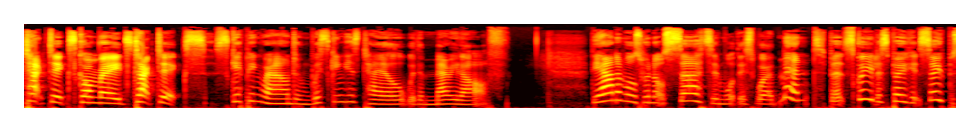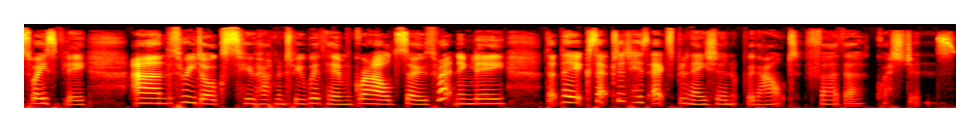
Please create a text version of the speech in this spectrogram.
Tactics, comrades, tactics, skipping round and whisking his tail with a merry laugh. The animals were not certain what this word meant, but Squealer spoke it so persuasively, and the three dogs who happened to be with him growled so threateningly that they accepted his explanation without further questions.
